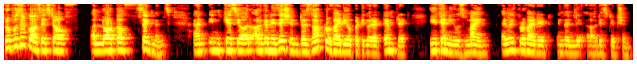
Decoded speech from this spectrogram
Proposal consists of a lot of segments and in case your organization does not provide you a particular template, you can use mine. I will provide it in the uh, description.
